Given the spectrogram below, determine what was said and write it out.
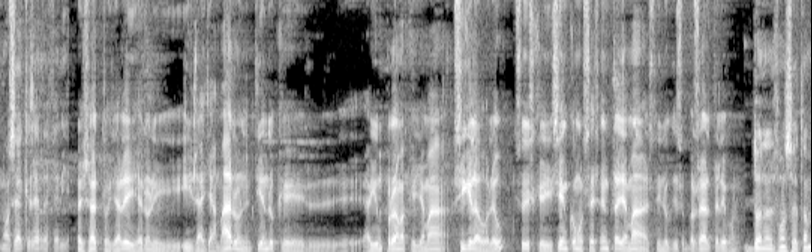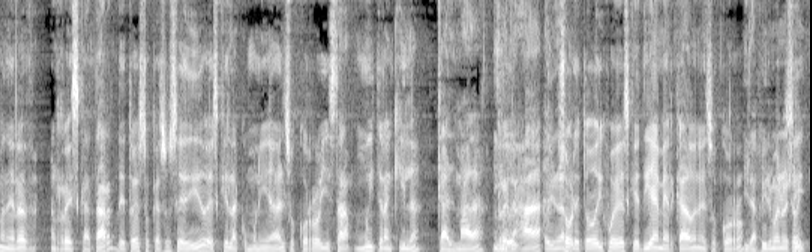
no sé a qué se refería. Exacto, ya le dijeron y, la llamaron. Entiendo que hay un programa que llama Sigue la W. Sí, es que hicieron como 60 llamadas y no quiso pasar el teléfono. Don Alfonso, de todas maneras, rescatar de todo esto que ha sucedido es que la comunidad del Socorro hoy está muy tranquila calmada, relajada, sobre todo hoy jueves, que es día de mercado en el Socorro. ¿Y la firma no es hoy?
